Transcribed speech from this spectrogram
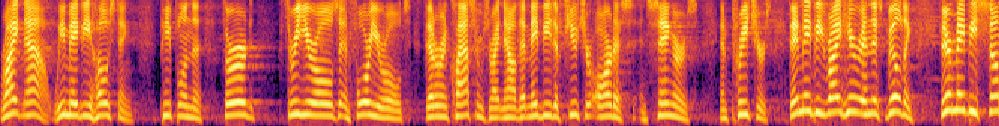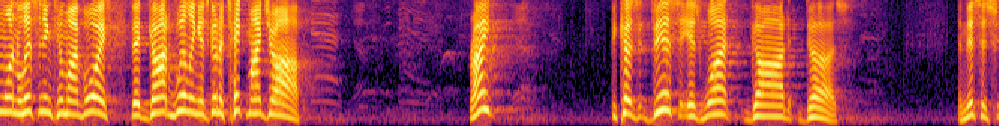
right now, we may be hosting people in the third, three year olds, and four year olds that are in classrooms right now that may be the future artists and singers and preachers. They may be right here in this building. There may be someone listening to my voice that God willing is going to take my job. Right? Because this is what God does. And this is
